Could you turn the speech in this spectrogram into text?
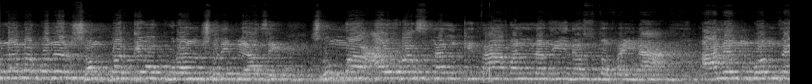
উলামাগণের সম্পর্কেও কোরআন শরীফে আছে সুম্মা আওরাসনাল কিতাব আল্লাযীনা ইসতাফাইনা আলেমগণ যে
